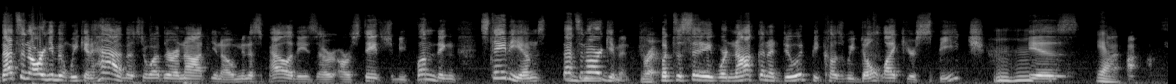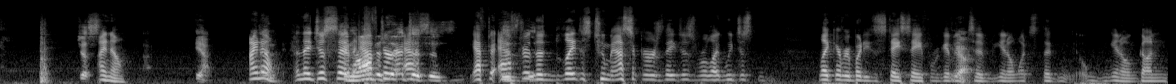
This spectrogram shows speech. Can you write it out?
that's an argument we can have as to whether or not you know municipalities or, or states should be funding stadiums. That's Mm-hmm. an argument. Right. But to say we're not going to do it because we don't like your speech is Yeah, just I know. yeah. I know, and, they just said and after af- is- after is after the- the, latest two massacres, they just were like, we just like everybody to stay safe. We're giving Yeah. to you know what's the you know gun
